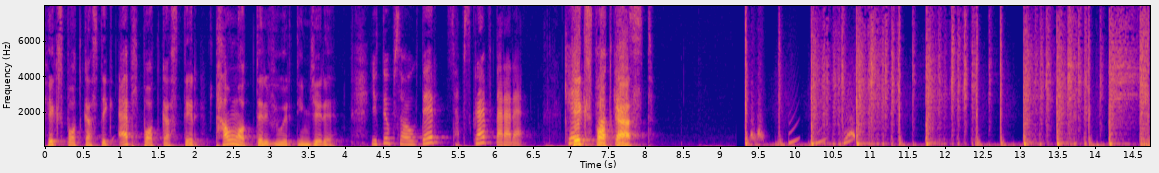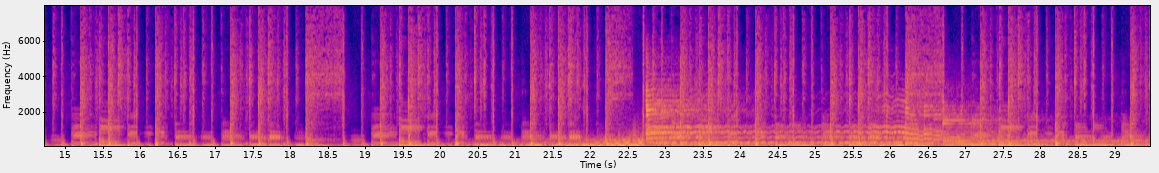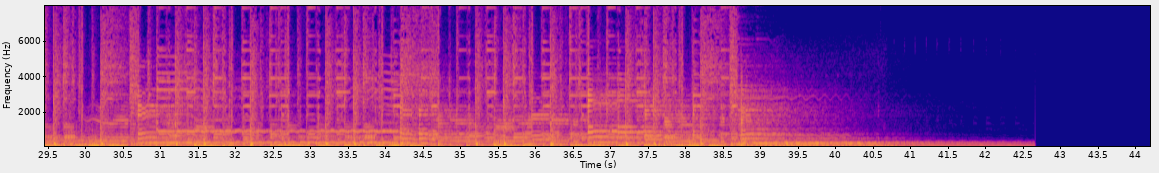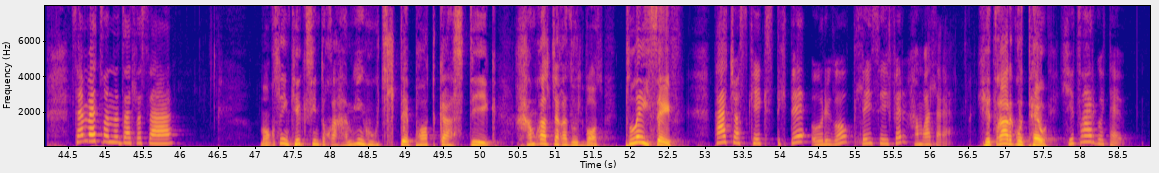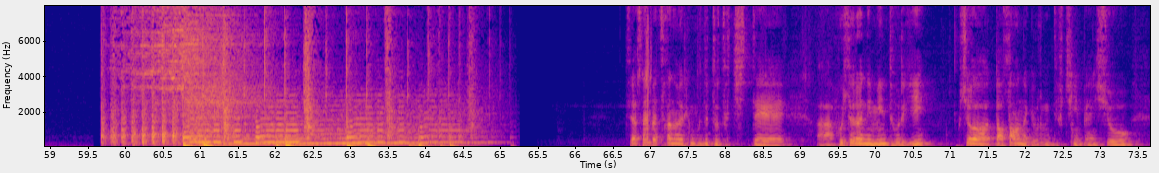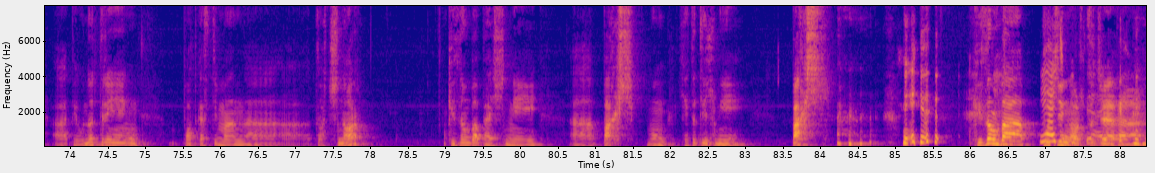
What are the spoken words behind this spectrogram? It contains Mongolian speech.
Kex podcast-ыг Apple Podcast дээр 5 одтой ревюwer дэмжээрэй. YouTube суваг дээр subscribe дараарай. Kex podcast. Сайн байцгаана уу залуусаа? Монголын кексийн тухай хамгийн хөгжилтэй подкастыг хамгаалж байгаа зүйл бол Play Safe. Та ч бас кексдэгтэй өөрийгөө Play Safe-ээр хамгаалаарай. Хязгааргүй 50. Хязгааргүй тавь. За сайн байцгаана уу эрхэм хүндэт үзэгчтэй. А хөл өрөөний минь төргий. Өчөө 7 хоног юу н төвчих юм байна шүү. А тэгээ өнөөдрийн подкастын маань зочноор Кизомба Пашны а, багш мөн хятад хэлний багш Кизомба бүжин оролцож байгаа.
